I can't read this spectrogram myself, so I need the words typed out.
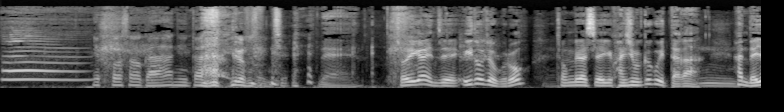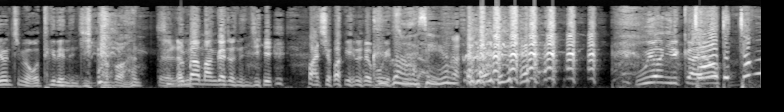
어. 예뻐서가 아니다. 이러면서 이제. 네. 저희가 이제 의도적으로 정미라 씨에게 관심을 끄고 있다가 음, 한 내년쯤에 어떻게 됐는지 한번 얼마 망가졌는지 다시 확인을 그거 해보겠습니다. 아세요? 우연일까요? 저도 정말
